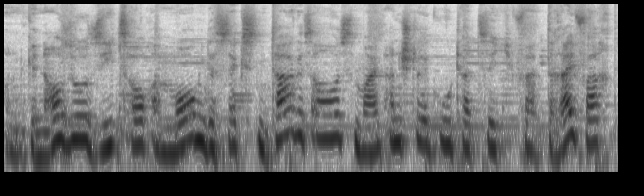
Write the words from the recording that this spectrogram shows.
Und genauso sieht es auch am Morgen des sechsten Tages aus. Mein Anstellgut hat sich verdreifacht.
